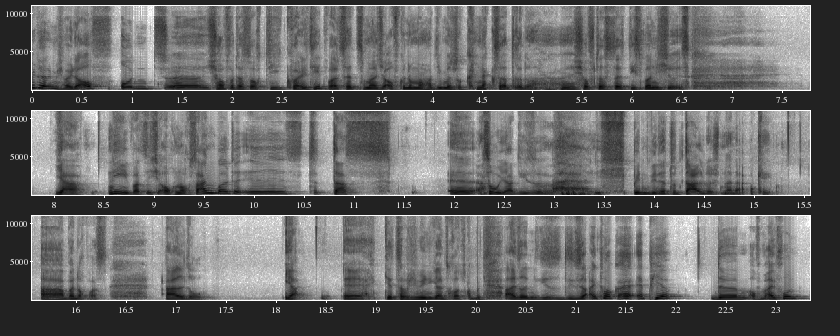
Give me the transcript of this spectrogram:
mit der nehme ich mal wieder auf und äh, ich hoffe, dass auch die Qualität, weil das letzte Mal, ich aufgenommen habe, hat immer so Knackser drin. Ich hoffe, dass das diesmal nicht so ist. Ja, nee, was ich auch noch sagen wollte, ist, dass. Äh, achso, ja, diese. Ich bin wieder total durcheinander. Okay. Aber noch was. Also, ja, äh, jetzt habe ich mich nicht ganz rausgekommen. Also, diese, diese iTalk-App hier äh, auf dem iPhone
